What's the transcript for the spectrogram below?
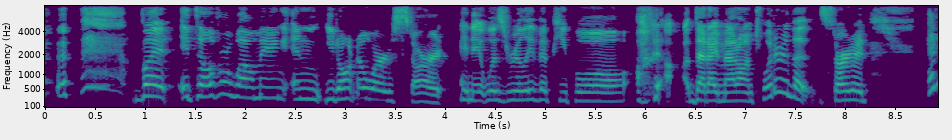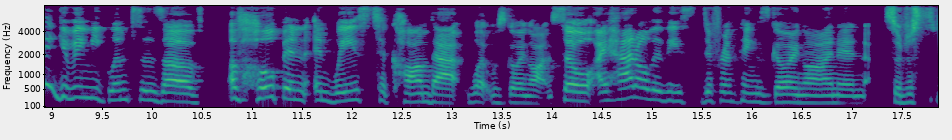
but it's overwhelming and you don't know where to start. And it was really the people that I met on Twitter that started kind of giving me glimpses of of hope and, and ways to combat what was going on. So I had all of these different things going on. And so just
